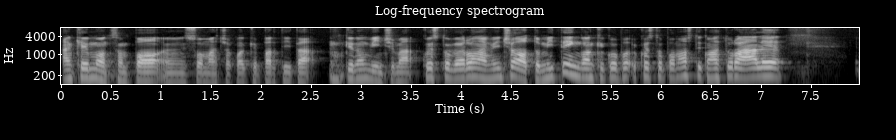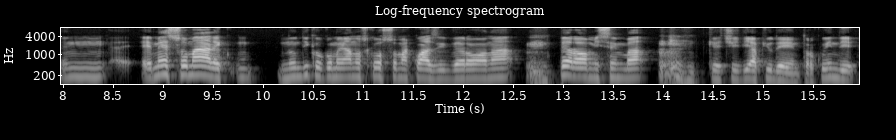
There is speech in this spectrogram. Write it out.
anche Monza un po', eh, insomma, c'è qualche partita che non vince, ma questo Verona vince 8. Mi tengo anche questo pronostico naturale, mm, è messo male, mm, non dico come l'anno scorso, ma quasi il Verona, però mi sembra che ci dia più dentro, quindi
